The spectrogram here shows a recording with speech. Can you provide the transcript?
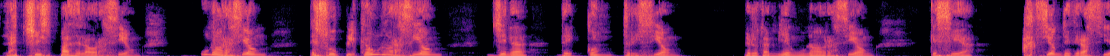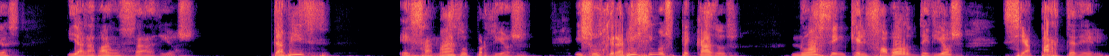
la chispa de la oración. Una oración de súplica, una oración llena de contrición, pero también una oración que sea acción de gracias y alabanza a Dios. David es amado por Dios y sus gravísimos pecados no hacen que el favor de Dios se aparte de él.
